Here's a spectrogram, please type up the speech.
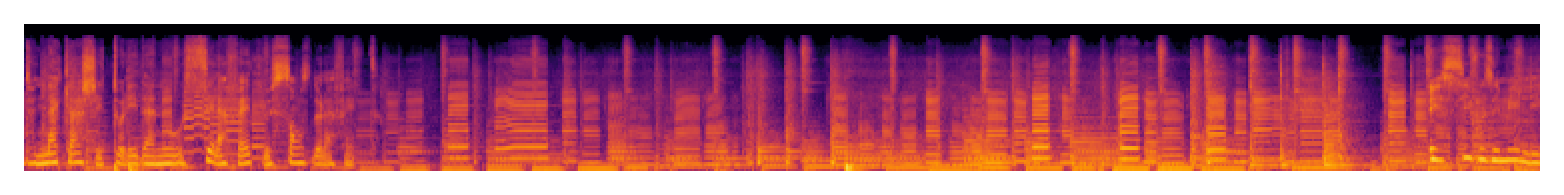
de Nakash et Toledano, C'est la fête, le sens de la fête. Et si vous aimez les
